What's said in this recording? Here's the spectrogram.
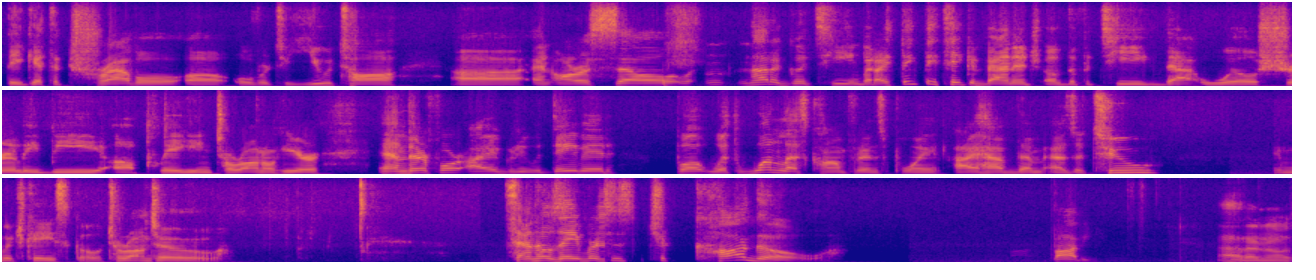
they get to travel uh, over to Utah. Uh, and RSL, not a good team, but I think they take advantage of the fatigue that will surely be uh, plaguing Toronto here. And therefore, I agree with David, but with one less confidence point, I have them as a two, in which case, go Toronto. San Jose versus Chicago. Bobby. I don't know.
